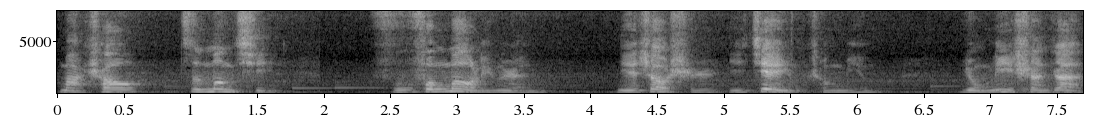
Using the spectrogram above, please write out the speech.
马超字孟起，扶风茂陵人。年少时以剑勇成名，勇力善战。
